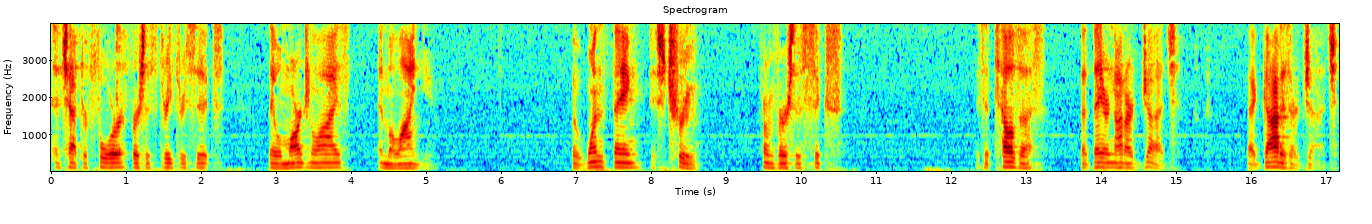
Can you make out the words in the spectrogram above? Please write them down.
in chapter 4, verses 3 through 6, they will marginalize and malign you. But one thing is true from verses 6 is it tells us that they are not our judge, that God is our judge.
